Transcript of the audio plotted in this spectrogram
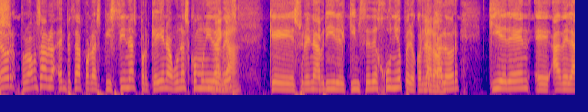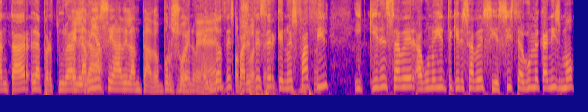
Calor, pues vamos a hablar- empezar por las piscinas porque hay en algunas comunidades Venga. que suelen abrir el 15 de junio, pero con Claro. el calor quieren eh, adelantar la apertura En de la mía se ha adelantado, por suerte. Bueno, ¿eh? entonces parece suerte. ser que no es fácil y quieren saber, algún oyente quiere saber si existe algún mecanismo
